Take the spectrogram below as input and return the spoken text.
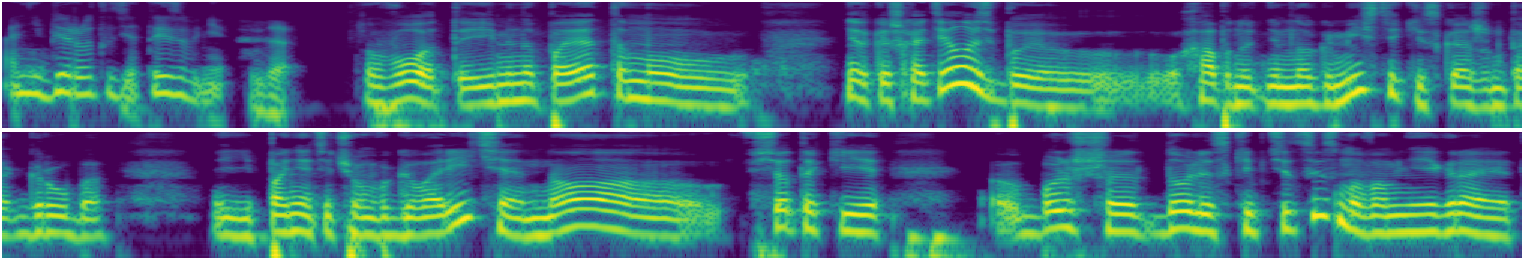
Они берут где-то извне. да. Вот, и именно поэтому... Нет, конечно, хотелось бы хапнуть немного мистики, скажем так, грубо, и понять, о чем вы говорите, но все-таки больше доля скептицизма во мне играет.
